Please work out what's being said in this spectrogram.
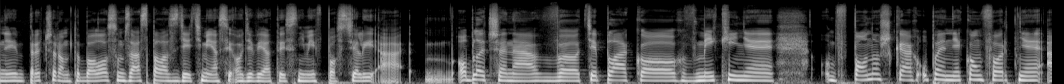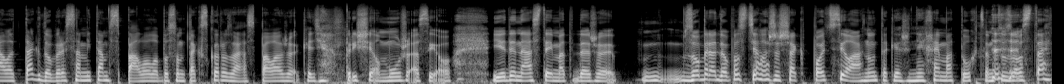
neviem prečorom to bolo, som zaspala s deťmi asi o 9. s nimi v posteli a mm, oblečená v teplákoch, v mikine, v ponožkách, úplne nekomfortne, ale tak dobre sa mi tam spalo, lebo som tak skoro zaspala, že keď prišiel muž asi o 11. ma teda, že mm, zobrať do postela, že však poď si láhnuť, tak ja, že nechaj ma tu, chcem tu zostať.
